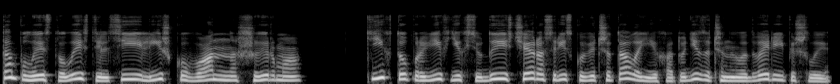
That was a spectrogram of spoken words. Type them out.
Там були столи, стільці, ліжко, ванна, ширма. Ті, хто привів їх сюди, ще раз різко відчитали їх, а тоді зачинили двері і пішли.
